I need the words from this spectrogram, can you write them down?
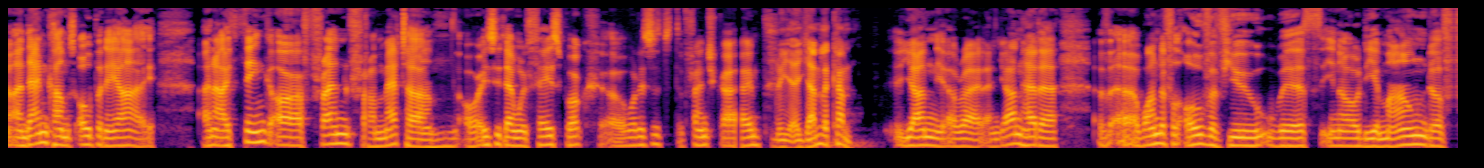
And then comes OpenAI. And I think our friend from Meta, or is it then with Facebook? Uh, what is it? The French guy? Yann LeCun. Yann, yeah, right. And Yann had a, a, a, wonderful overview with, you know, the amount of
